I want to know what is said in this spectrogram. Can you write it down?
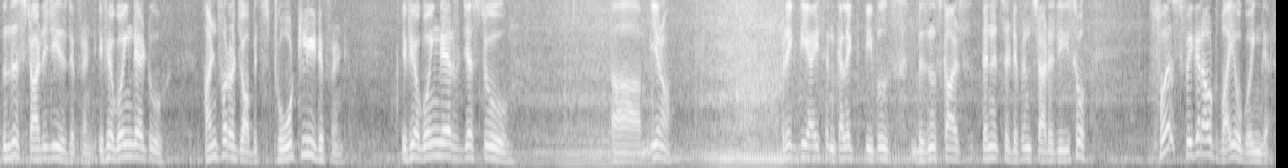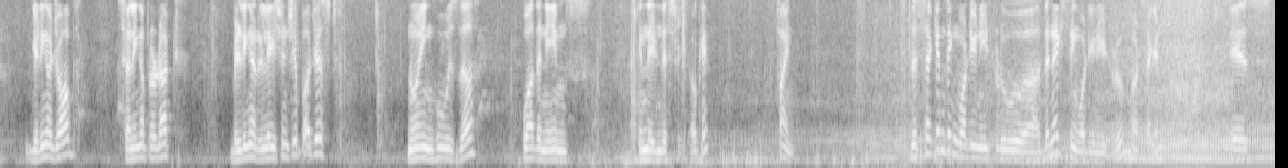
then the strategy is different. If you're going there to hunt for a job, it's totally different. If you're going there just to, um, you know, break the ice and collect people's business cards, then it's a different strategy. So, first figure out why you're going there. Getting a job, selling a product, building a relationship, or just knowing who is the who are the names in the industry. Okay, fine. The second thing, what you need to do, uh, the next thing, what you need to do, not second, is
